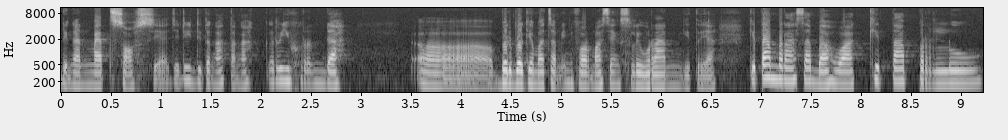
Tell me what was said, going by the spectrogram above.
dengan medsos ya. Jadi di tengah-tengah riuh rendah uh, berbagai macam informasi yang seliuran gitu ya. Kita merasa bahwa kita perlu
